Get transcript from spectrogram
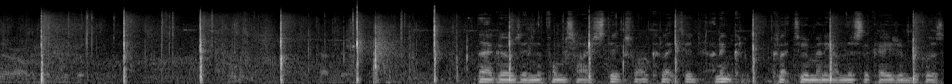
they're out the budget, but There goes in the thumb size sticks what I collected. I didn't collect too many on this occasion because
